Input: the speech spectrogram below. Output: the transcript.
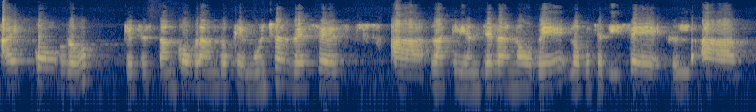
Hay cobros que se están cobrando que muchas veces uh, la clientela no ve lo que se dice uh,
